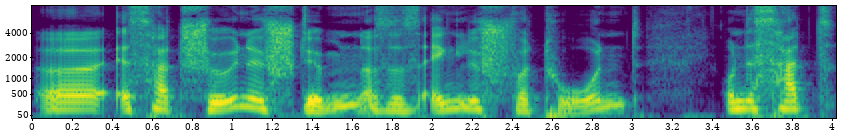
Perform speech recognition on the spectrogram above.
Äh, es hat schöne Stimmen, also es ist englisch vertont und es hat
